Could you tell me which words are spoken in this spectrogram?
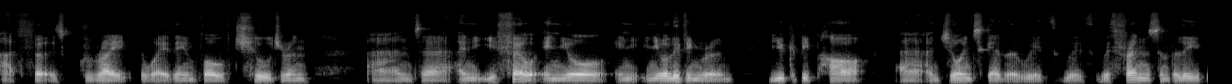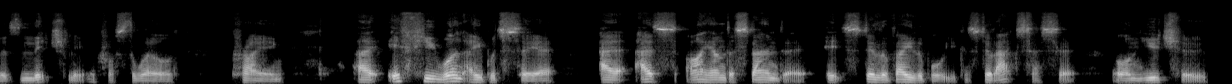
I felt it was great the way they involved children, and uh, and you felt in your in, in your living room you could be part uh, and join together with with with friends and believers literally across the world praying uh, if you weren't able to see it, uh, as I understand it, it's still available. You can still access it on YouTube,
